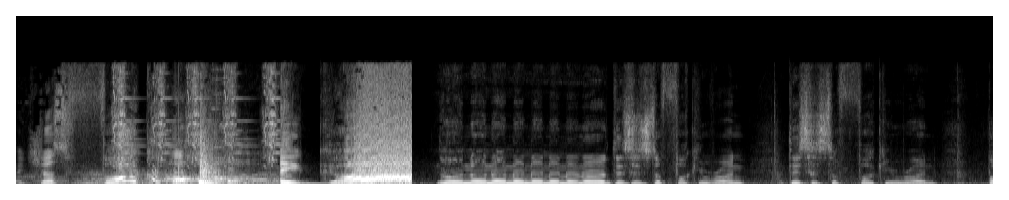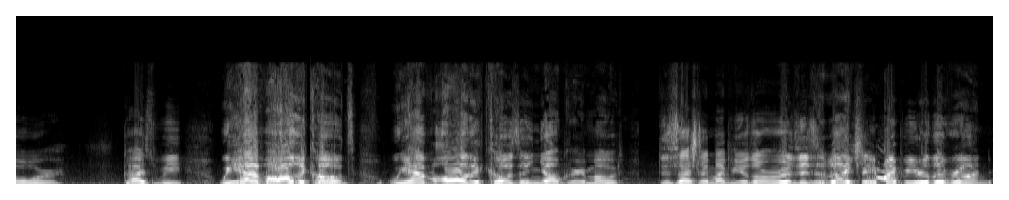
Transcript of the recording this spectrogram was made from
Like, just fuck off! My god! No, no, no, no, no, no, no, no. This is the fucking run. This is the fucking run. Four. Guys, we we have all the codes. We have all the codes in Yangire mode. This actually might be the run. This actually might be the run.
